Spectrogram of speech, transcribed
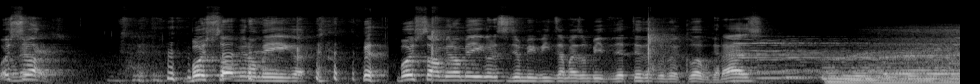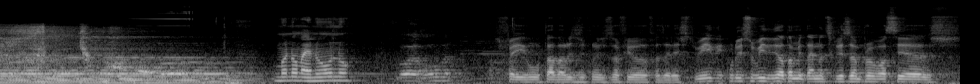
Boas pessoal. Boas pessoal, meu nome é Igor. Boas pessoal, meu nome é Igor e sejam bem-vindos a mais um vídeo da TW da Club Garage. O meu nome é Nuno. Boa Ruba. Foi o Lutado Origem que nos desafiou a fazer este vídeo. Por isso o vídeo dele também está na descrição para vocês,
